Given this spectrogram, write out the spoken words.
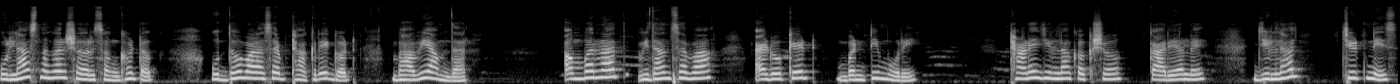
उल्हासनगर शहर संघटक उद्धव बाळासाहेब ठाकरे गट भावी आमदार अंबरनाथ विधानसभा ॲडव्होकेट बंटी मोरे ठाणे जिल्हा कक्ष कार्यालय जिल्हा चिटणीस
